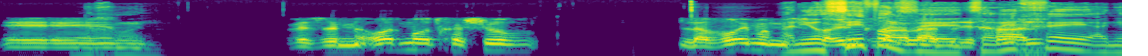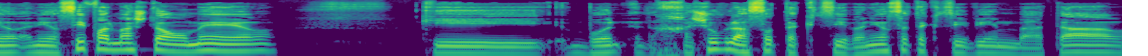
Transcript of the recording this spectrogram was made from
נכון. וזה מאוד מאוד חשוב לבוא עם המספרים כבר לאדריכל. אני, אני אוסיף על מה שאתה אומר, כי בוא, חשוב לעשות תקציב. אני עושה תקציבים באתר,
